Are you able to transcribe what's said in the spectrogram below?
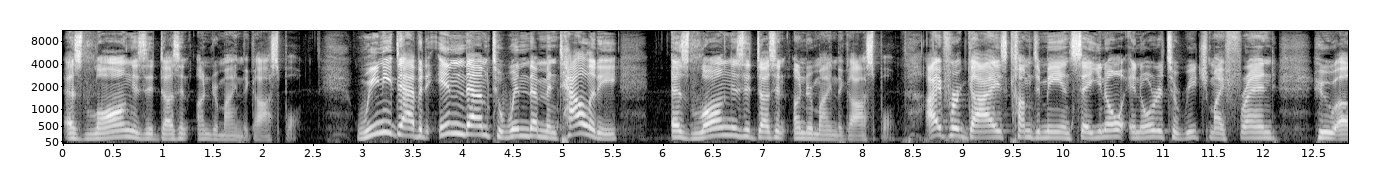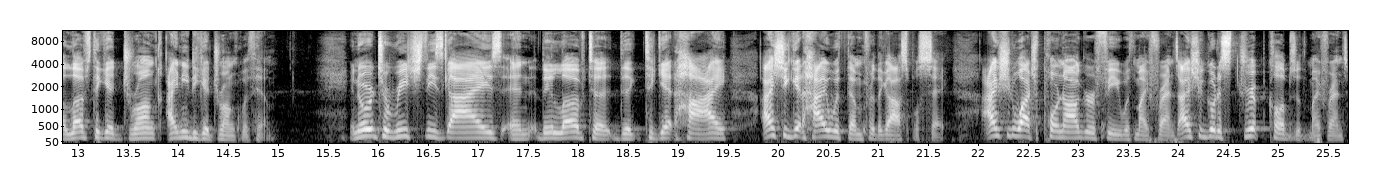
as long as it doesn't undermine the gospel. We need to have it in them to win them mentality as long as it doesn't undermine the gospel. I've heard guys come to me and say, you know, in order to reach my friend who uh, loves to get drunk, I need to get drunk with him. In order to reach these guys and they love to, to, to get high, I should get high with them for the gospel's sake. I should watch pornography with my friends. I should go to strip clubs with my friends.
